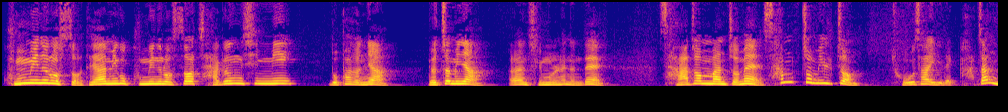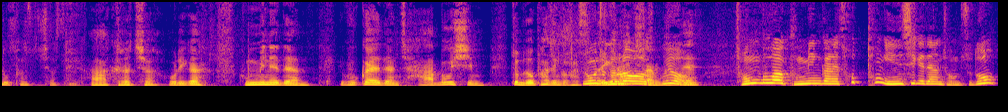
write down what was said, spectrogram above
국민으로서, 대한민국 국민으로서 자긍심이 높아졌냐? 몇 점이냐? 라는 질문을 했는데 4점 만점에 3.1점. 조사 이래 가장 높은 수치였습니다. 아, 그렇죠. 우리가 국민에 대한 국가에 대한 자부심 좀 높아진 것 같습니다. 이건 놀라웠고요. 네. 정부와 국민 간의 소통 인식에 대한 점수도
